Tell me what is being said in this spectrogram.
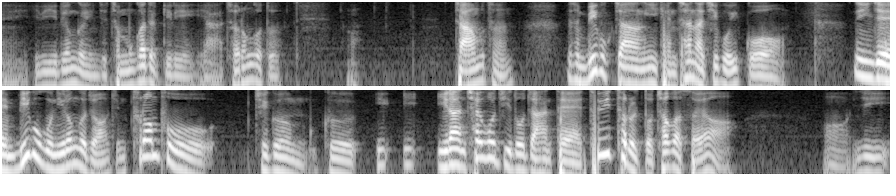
예, 이런 거 이제 전문가들끼리 야 저런 것도 어. 자 아무튼 그래서 미국장이 괜찮아지고 있고 근데 이제 미국은 이런 거죠. 지금 트럼프 지금 그 이, 이, 이란 최고 지도자한테 트위터를 또 적었어요. 어 이제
